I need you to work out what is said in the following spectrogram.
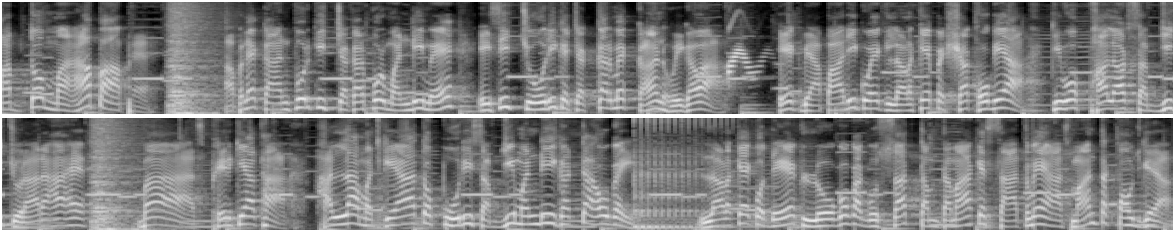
तब तो महापाप है। अपने कानपुर की चकरपुर मंडी में इसी चोरी के चक्कर में कांड हुई गवा। एक व्यापारी को एक लड़के पे शक हो गया कि वो फल और सब्ज़ी चुरा रहा है। बस, फिर क्या था? हल्ला मच गया तो पूरी सब्ज़ी मंडी इकट्ठा हो गई। लड़के को देख लोगों का गुस्सा तमतमा के सातवें आसमान तक पहुँच गया।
